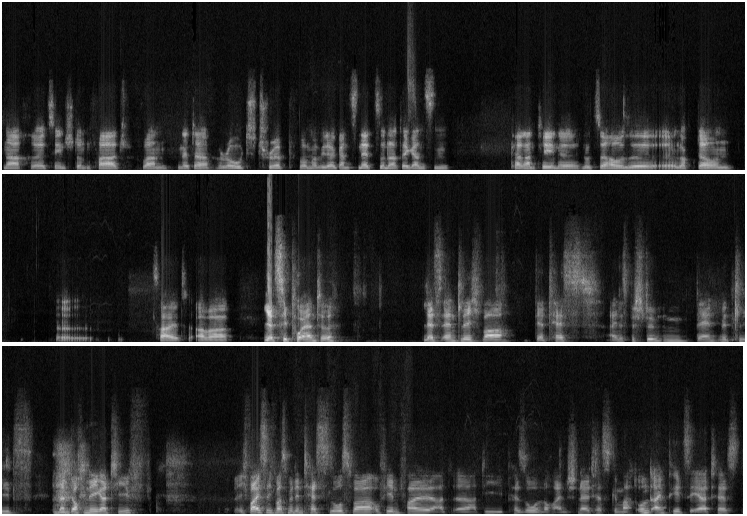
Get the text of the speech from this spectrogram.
nach äh, 10 Stunden Fahrt. War ein netter Roadtrip, war mal wieder ganz nett, so nach der ganzen Quarantäne, nur zu Hause, äh, Lockdown, äh, Zeit, aber Jetzt die Pointe. Letztendlich war der Test eines bestimmten Bandmitglieds dann doch negativ. Ich weiß nicht, was mit den Tests los war. Auf jeden Fall hat, äh, hat die Person noch einen Schnelltest gemacht und einen PCR-Test.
